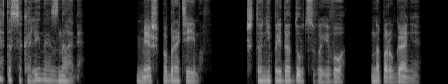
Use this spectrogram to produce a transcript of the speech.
это соколиное знамя. Меж побратимов, что не предадут своего на поругание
